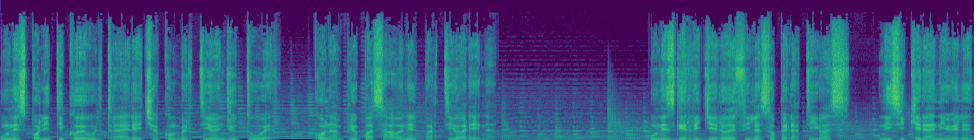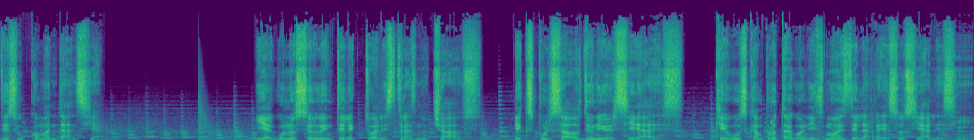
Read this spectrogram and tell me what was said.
un expolítico de ultraderecha convertido en youtuber, con amplio pasado en el partido Arena. Un exguerrillero de filas operativas, ni siquiera de niveles de subcomandancia. Y algunos pseudointelectuales trasnochados, expulsados de universidades, que buscan protagonismo desde las redes sociales y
